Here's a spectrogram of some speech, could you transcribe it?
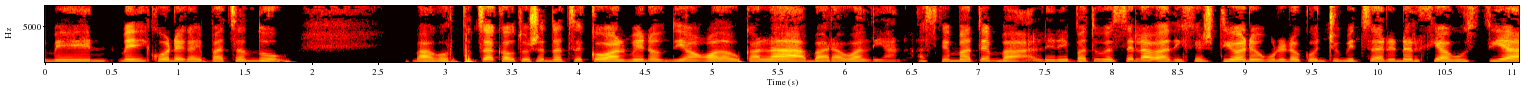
hemen mediko honek aipatzen du, ba, gorputzak autosendatzeko almen handiagoa daukala baraualdian. Azken baten, ba, lehen ipatu bezala, ba, digestioan egunero kontsumitzaren energia guztia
